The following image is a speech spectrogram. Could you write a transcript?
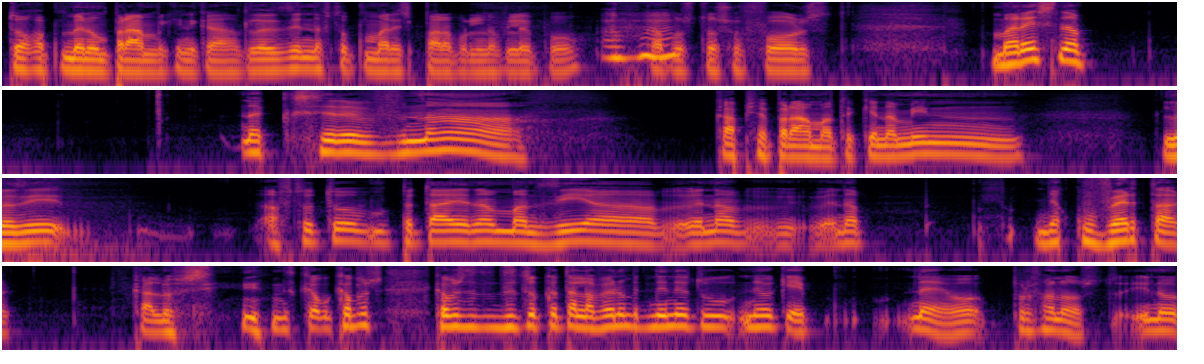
το αγαπημένο μου πράγμα γενικά. Δηλαδή δεν είναι αυτό που μου αρέσει πάρα πολύ να βλέπω. Μμμ. Κάπως τόσο forced. Μ' αρέσει να, να ξερευνά κάποια πράγματα και να μην... Δηλαδή αυτό το πετάει ένα μανδύα, ένα, ένα, μια κουβέρτα καλοσύνης. Κάπως, κάπως, κάπως δεν, δεν το καταλαβαίνω με την έννοια του, ναι, οκ, ναι, ο- προφανώς, είναι,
